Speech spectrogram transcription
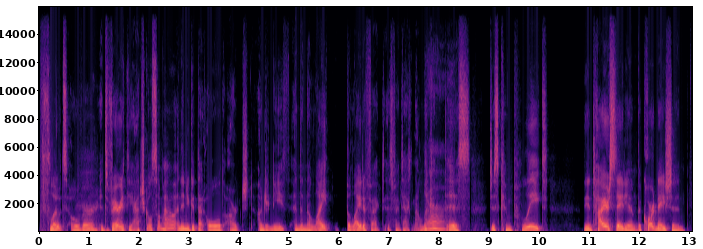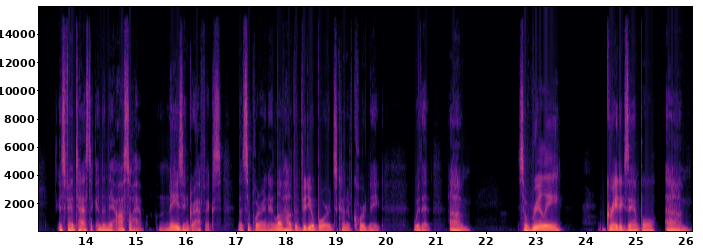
floats over. It's very theatrical somehow, and then you get that old arch underneath, and then the light, the light effect is fantastic. Now look Yeah. at this, just complete. The entire stadium, the coordination is fantastic, and then they also have amazing graphics that support it. And I love how the video boards kind of coordinate with it. Um, so really great example. Um,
